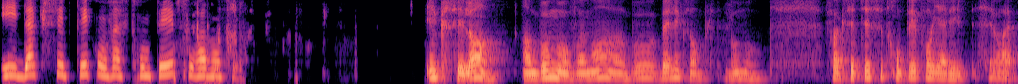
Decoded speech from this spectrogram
et d'accepter qu'on va se tromper pour avancer. Excellent. Un beau mot, vraiment un beau, bel exemple. Beau mot. Il faut accepter de se tromper pour y aller, c'est vrai.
